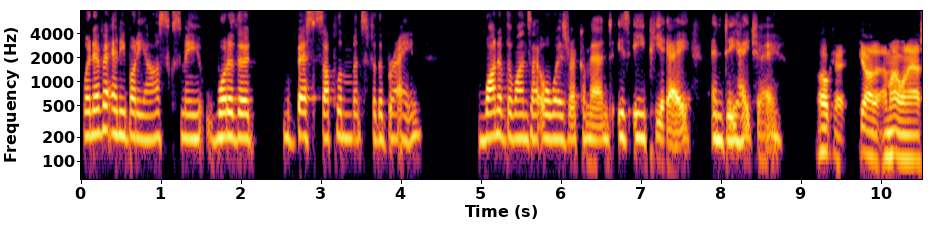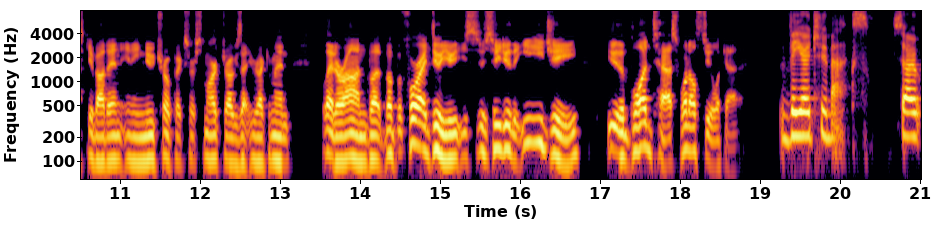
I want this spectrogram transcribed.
whenever anybody asks me what are the best supplements for the brain one of the ones i always recommend is epa and dha okay got it i might want to ask you about any, any nootropics or smart drugs that you recommend later on but but before i do you, you so you do the eeg you do the blood test what else do you look at vo2 max so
